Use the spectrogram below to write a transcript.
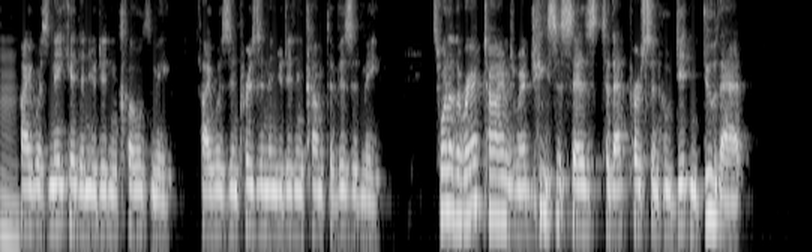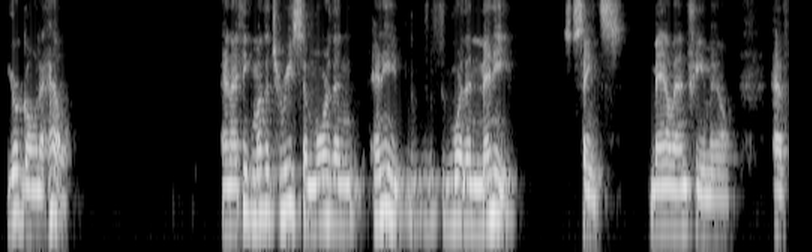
Mm. I was naked and you didn't clothe me. I was in prison and you didn't come to visit me. It's one of the rare times where Jesus says to that person who didn't do that, You're going to hell. And I think Mother Teresa, more than any, more than many saints, male and female, have,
